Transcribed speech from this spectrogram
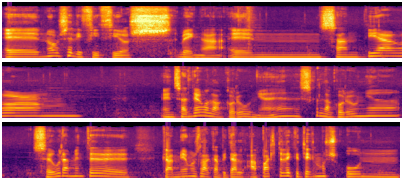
Eh, nuevos edificios. Venga, en Santiago... En Santiago La Coruña, ¿eh? Es que La Coruña... Seguramente cambiamos la capital. Aparte de que tenemos un,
